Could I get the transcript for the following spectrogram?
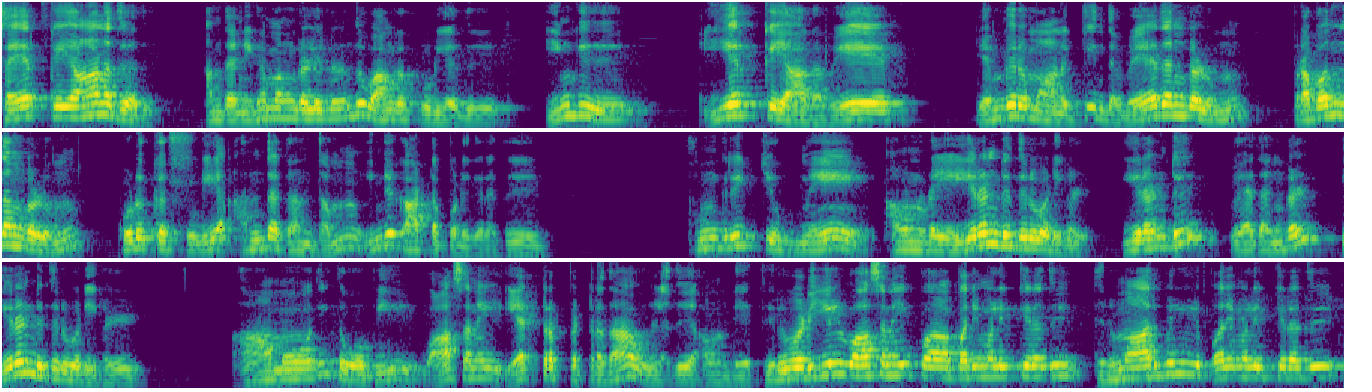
செயற்கையானது அது. அந்த நிகமங்களிலிருந்து வாங்கக்கூடியது. இங்கு இயற்கையாகவே எம்பெருமானுக்கு இந்த வேதங்களும் பிரபந்தங்களும் கொடுக்கக்கூடிய அந்த கந்தம் இங்கு காட்டப்படுகிறது. அங்கிரிக் யுக்மே அவனுடைய இரண்டு திருவடிகள் இரண்டு வேதங்கள் இரண்டு திருவடிகள். ஆமோதி தோபி வாசனை ஏற்ற பெற்றதா உள்ளது. அவனுடைய திருவடியில் வாசனை ப பரிமளிக்கிறது திருமார்பில் பரிமளிக்கிறது.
